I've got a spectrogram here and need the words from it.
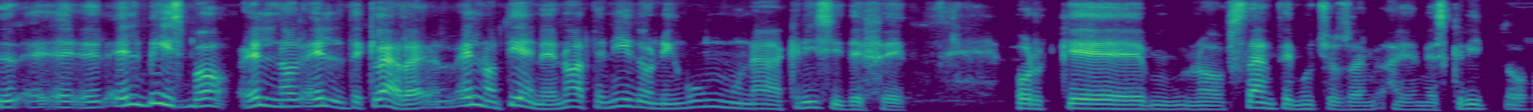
él mismo, él, no, él declara, él no tiene, no ha tenido ninguna crisis de fe, porque no obstante muchos han, escrito,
